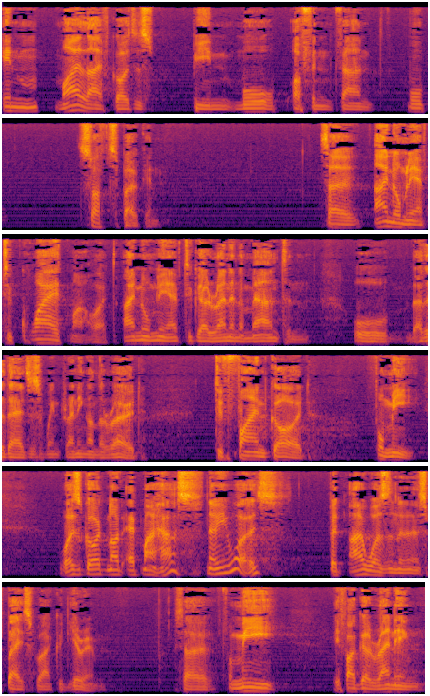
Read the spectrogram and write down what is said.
In my life, God has been more often found more soft spoken. So I normally have to quiet my heart. I normally have to go run in a mountain or the other day I just went running on the road to find God for me. Was God not at my house? No, he was, but I wasn't in a space where I could hear him. So for me, if I go running,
